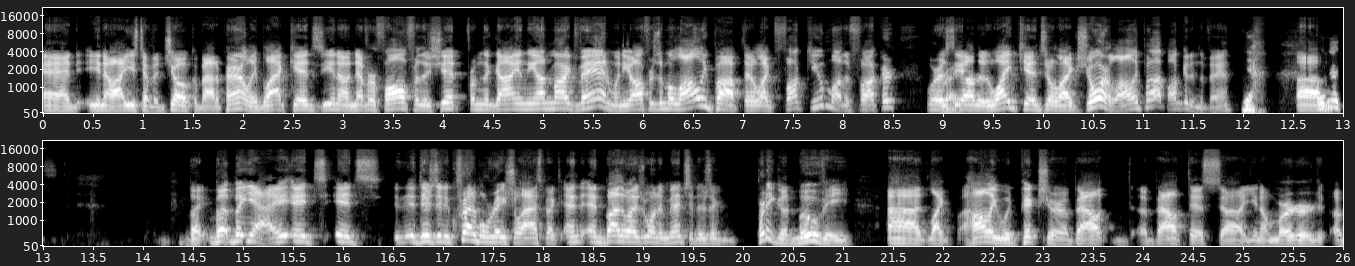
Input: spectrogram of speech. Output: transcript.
And, you know, I used to have a joke about apparently black kids, you know, never fall for the shit from the guy in the unmarked van. When he offers them a lollipop, they're like, fuck you, motherfucker. Whereas right. the other the white kids are like, sure, lollipop, I'll get in the van. Yeah. Um, well, but but but yeah, it's it's it, there's an incredible racial aspect. And and by the way, I just want to mention there's a pretty good movie uh, like Hollywood picture about about this uh, you know murdered uh,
